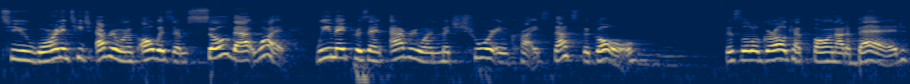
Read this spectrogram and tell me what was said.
to warn and teach everyone with all wisdom so that what? we may present everyone mature in Christ. That's the goal. This little girl kept falling out of bed.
